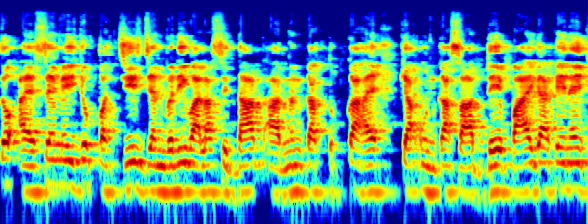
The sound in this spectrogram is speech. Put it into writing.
तो ऐसे में जो 25 जनवरी वाला सिद्धार्थ आनंद का तुक्का है, क्या उनका साथ दे पाएगा कि नहीं?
